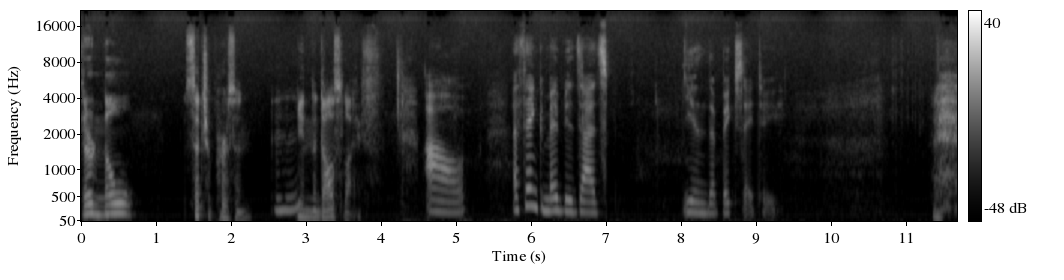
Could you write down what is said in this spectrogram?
there's no such a person Mm-hmm. in adult's life Oh, I think maybe that's in the big city.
